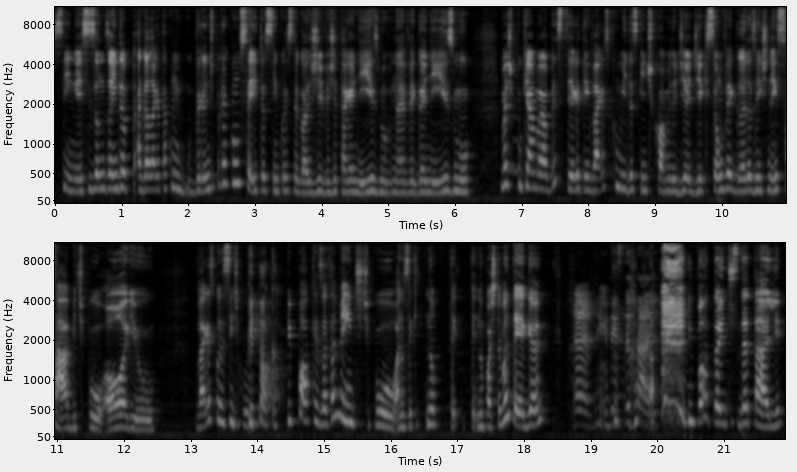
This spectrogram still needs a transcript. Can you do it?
Sim, esses anos ainda a galera tá com um grande preconceito, assim, com esse negócio de vegetarianismo, né, veganismo. Mas, tipo, que é a maior besteira. Tem várias comidas que a gente come no dia a dia que são veganas, a gente nem sabe, tipo, óleo. Várias coisas assim, tipo. Pipoca. Pipoca, exatamente. Tipo, a não ser que não, te, não pode ter manteiga. É, tem, tem esse detalhe. Importante esse detalhe.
